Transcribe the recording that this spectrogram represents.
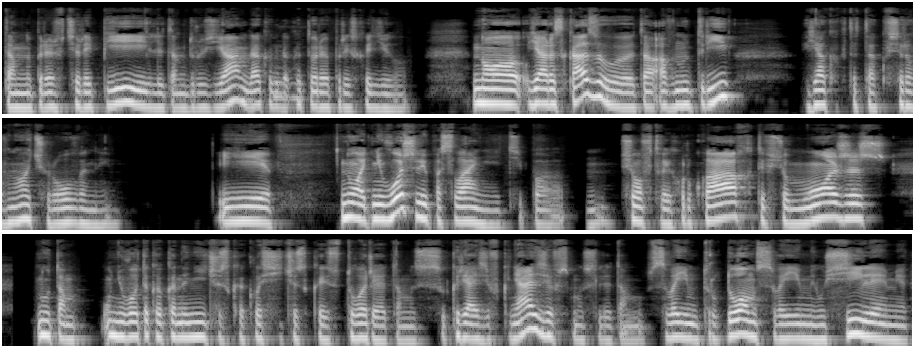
там, например, в терапии или там друзьям, да, когда, mm-hmm. которая происходила. Но я рассказываю это, а внутри я как-то так все равно очарованный. И ну, от него шли послания, типа, все в твоих руках, ты все можешь. Ну, там, у него такая каноническая, классическая история там из грязи в князи, в смысле, там, своим трудом, своими усилиями,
